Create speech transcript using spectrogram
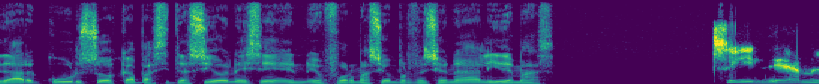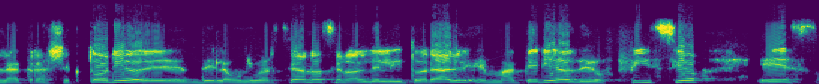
dar cursos, capacitaciones en, formación profesional y demás? Sí, la trayectoria de, la Universidad Nacional del Litoral en materia de oficio es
